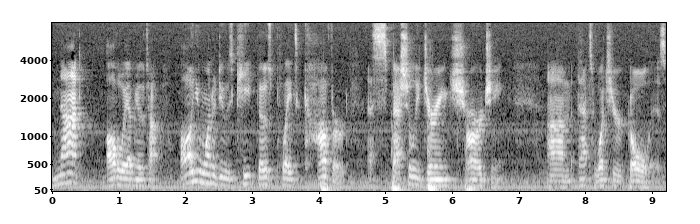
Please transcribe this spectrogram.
not all the way up near the top. All you want to do is keep those plates covered, especially during charging. Um, that's what your goal is.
